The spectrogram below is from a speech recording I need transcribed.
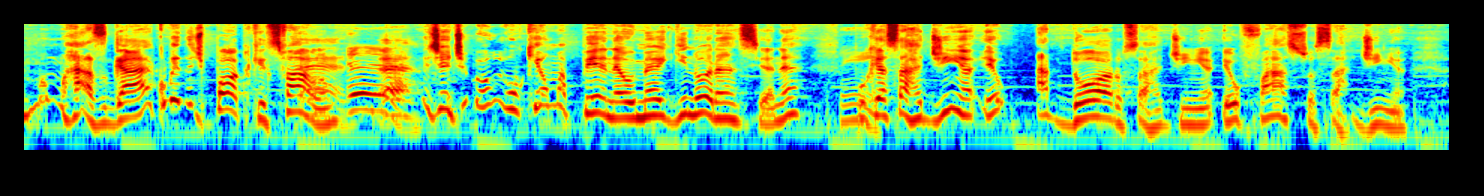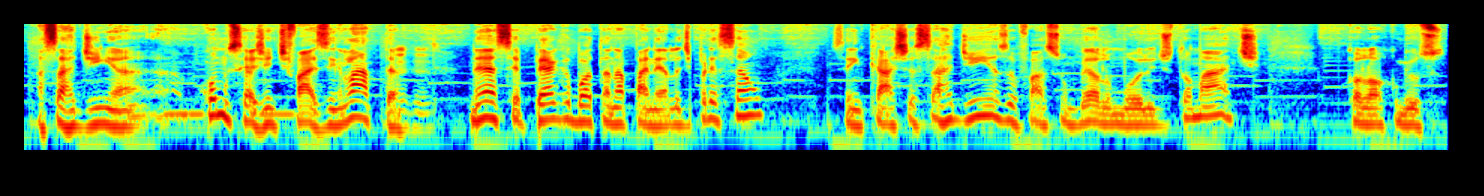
Vamos rasgar. É comida de pop que eles falam. É. Gente, o, o que é uma pena é uma ignorância, né? Sim. Porque a sardinha, eu adoro sardinha, eu faço a sardinha, a sardinha, como se a gente faz em lata, né? Você pega, bota na panela de pressão, você encaixa as sardinhas, eu faço um belo molho de tomate, coloco meus.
